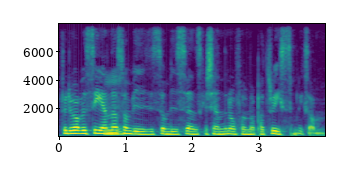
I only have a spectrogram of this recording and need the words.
För det var väl senast mm. som, vi, som vi svenskar kände någon form av patriotism. Liksom.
